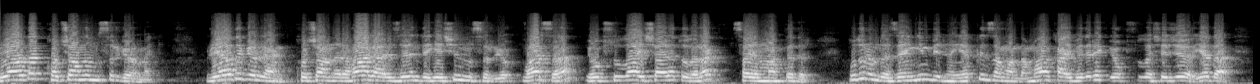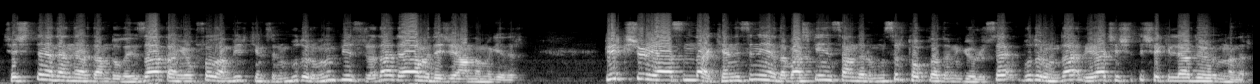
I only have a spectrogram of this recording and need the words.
Rüyada koçanlı mısır görmek. Rüyada görülen koçanları hala üzerinde yeşil mısır varsa yoksulluğa işaret olarak sayılmaktadır. Bu durumda zengin birinin yakın zamanda mal kaybederek yoksullaşacağı ya da çeşitli nedenlerden dolayı zaten yoksul olan bir kimsenin bu durumunun bir süre daha devam edeceği anlamı gelir. Bir kişi rüyasında kendisini ya da başka insanların mısır topladığını görürse bu durumda rüya çeşitli şekillerde yorumlanır.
